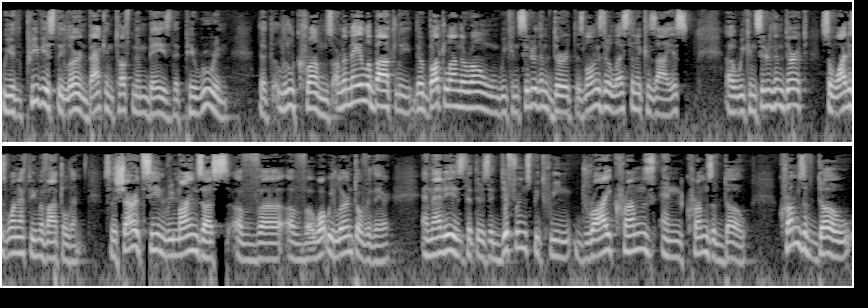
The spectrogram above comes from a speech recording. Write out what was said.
We had previously learned back in Tuf Mem that perurim, that little crumbs are mamela batli. They're bottle on their own. We consider them dirt as long as they're less than a kazayas. Uh, we consider them dirt. So why does one have to be mavatal them? So the Sha'ar HaTziyun reminds us of uh, of uh, what we learned over there and that is that there's a difference between dry crumbs and crumbs of dough. Crumbs of dough,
